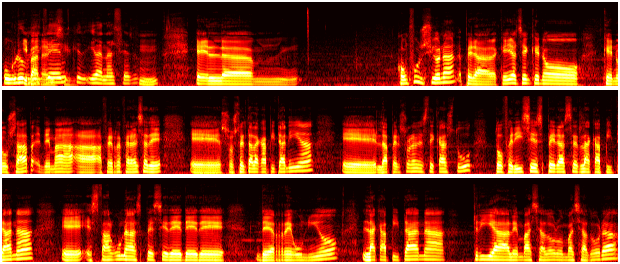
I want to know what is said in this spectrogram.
un grup de gent que hi va anar a ser. Mm. El, eh, com funciona, per a aquella gent que no, que no ho sap, anem a, a- a fer referència de eh, sostenta la capitania, eh, la persona, en aquest cas tu, t'ofereixes per a ser la capitana, eh, es fa alguna espècie de, de, de, de reunió, la capitana tria l'ambaixador o ambaixadora,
